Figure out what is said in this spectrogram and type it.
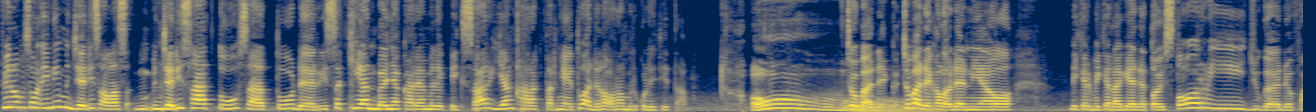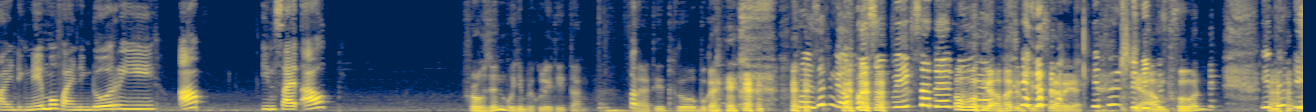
Film Soul ini menjadi salah menjadi satu satu dari sekian banyak karya milik Pixar yang karakternya itu adalah orang berkulit hitam. Oh. Coba deh, coba deh kalau Daniel mikir-mikir lagi ada Toy Story, juga ada Finding Nemo, Finding Dory, Up, Inside Out, Frozen punya berkulit hitam. Let it go, bukan? Frozen nggak masuk Pixar Daniel. oh, nggak masuk Pixar ya? Itu ya ampun. itu di,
